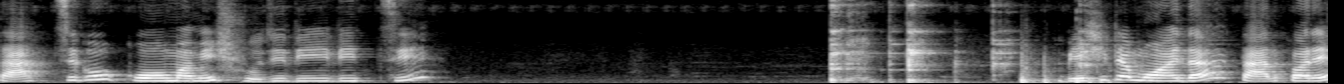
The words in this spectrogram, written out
তার থেকেও কম আমি সুজি দিয়ে দিচ্ছি। বেশিটা ময়দা, তারপরে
